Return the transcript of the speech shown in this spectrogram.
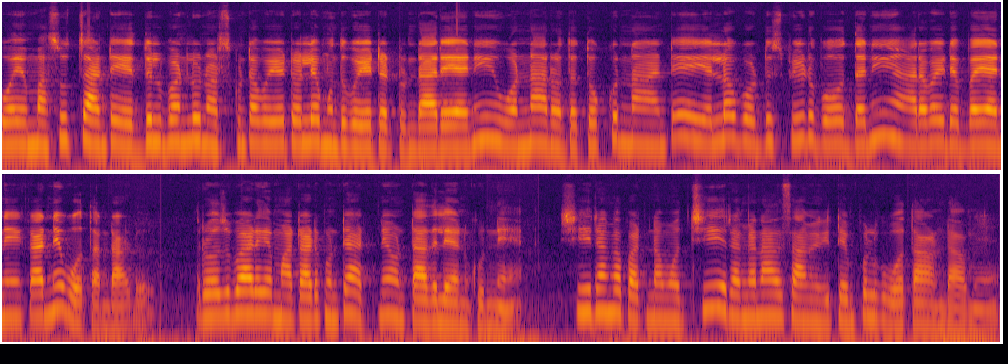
పోయమ్మ సుచ్చ అంటే ఎద్దుల బండ్లు నడుచుకుంటా పోయేటోళ్ళే ముందు పోయేటట్టుండారే అని ఉన్నారు అంత తొక్కున్నా అంటే ఎల్లో బొడ్డు స్పీడ్ పోవద్దని అరవై డెబ్బై అనే కాడనే పోతాండాడు. రోజుబాడిగా మాట్లాడుకుంటే అట్నే ఉంటుందిలే అనుకునే శ్రీరంగపట్నం వచ్చి రంగనాథ స్వామి టెంపుల్కి పోతా ఉండాము.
